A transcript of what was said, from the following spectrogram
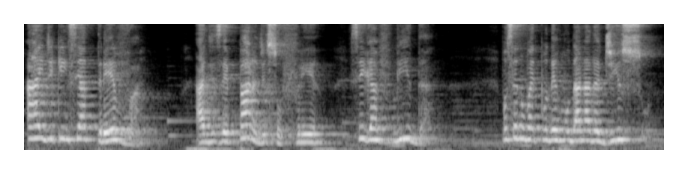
Ai de quem se atreva a dizer para de sofrer, siga a vida. Você não vai poder mudar nada disso.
